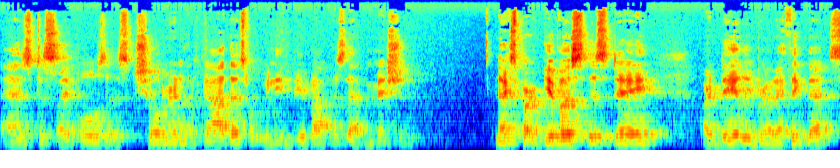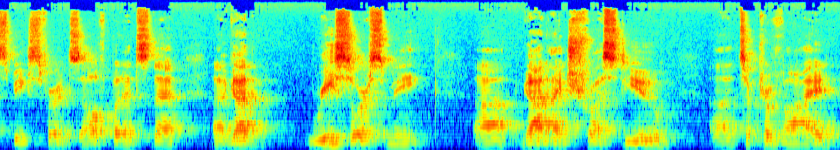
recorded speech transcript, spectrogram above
as disciples, as children of God. That's what we need to be about, is that mission. Next part, give us this day our daily bread. I think that speaks for itself, but it's that uh, God resource me. Uh, God, I trust you uh, to provide,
